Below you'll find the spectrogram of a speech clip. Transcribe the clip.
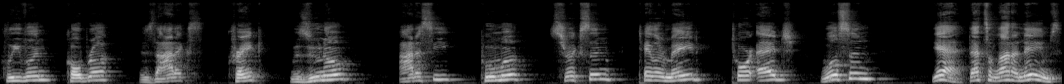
Cleveland, Cobra, Exotics, Crank, Mizuno, Odyssey, Puma, Srixon, TaylorMade, Tour Edge, Wilson, yeah, that's a lot of names.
